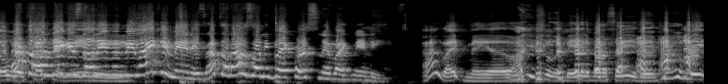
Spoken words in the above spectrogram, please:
Over I thought niggas mayonnaise. don't even be liking mayonnaise. I thought I was the only black person that like mayonnaise. I like mayo. I be feeling bad about saying that. People, be,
